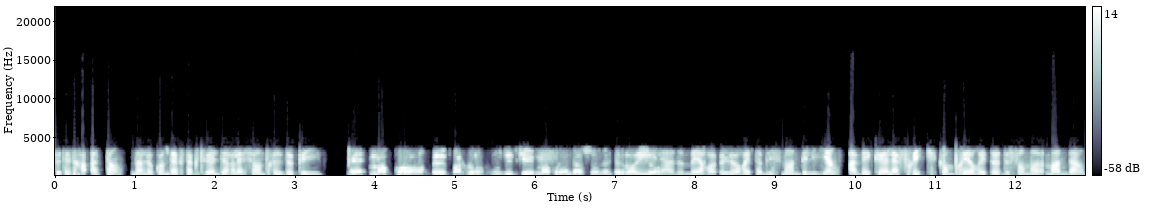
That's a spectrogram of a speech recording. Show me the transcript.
peut être atteint dans le contexte actuel des relations entre les deux pays? Eh, Macron, euh, pardon, vous dites que Macron, dans son intervention. Oui, il a nommé le rétablissement des liens avec l'Afrique comme priorité de son mandat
